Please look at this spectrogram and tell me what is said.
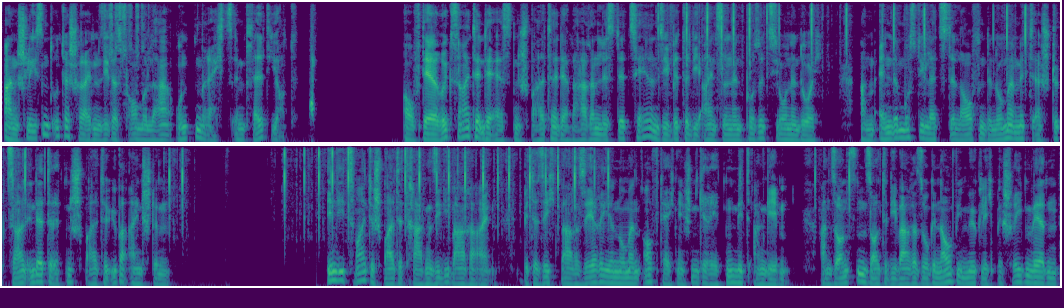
Anschließend unterschreiben Sie das Formular unten rechts im Feld J. Auf der Rückseite in der ersten Spalte der Warenliste zählen Sie bitte die einzelnen Positionen durch. Am Ende muss die letzte laufende Nummer mit der Stückzahl in der dritten Spalte übereinstimmen. In die zweite Spalte tragen Sie die Ware ein. Bitte sichtbare Seriennummern auf technischen Geräten mit angeben. Ansonsten sollte die Ware so genau wie möglich beschrieben werden,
